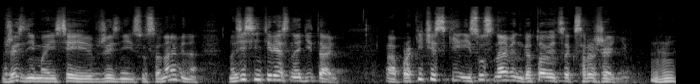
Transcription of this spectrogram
в жизни Моисея и в жизни Иисуса Навина. Но здесь интересная деталь. А, практически Иисус Навин готовится к сражению. Mm-hmm.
